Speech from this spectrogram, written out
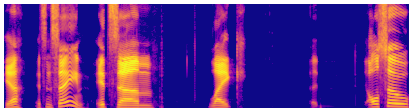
Yeah, it's insane. It's um like uh, also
